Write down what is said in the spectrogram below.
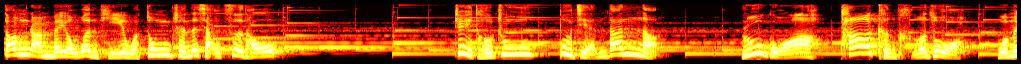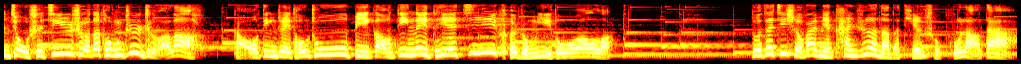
当然没有问题，我忠诚的小刺头。这头猪不简单呢，如果他肯合作，我们就是鸡舍的统治者了。搞定这头猪比搞定那些鸡可容易多了。躲在鸡舍外面看热闹的田鼠普老大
